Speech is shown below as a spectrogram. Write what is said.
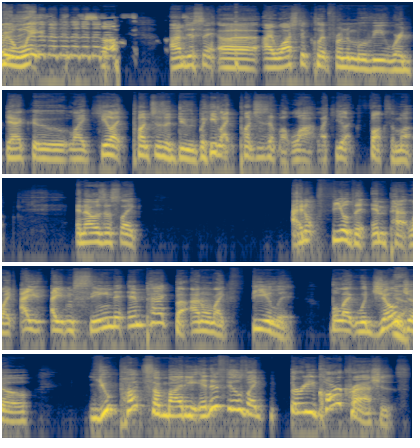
been waiting. I'm just saying. Uh, I watched a clip from the movie where Deku like he like punches a dude, but he like punches him a lot. Like he like fucks him up and I was just like, I don't feel the impact. Like I I'm seeing the impact, but I don't like feel it. But like with JoJo, yeah. you punch somebody and it feels like 30 car crashes.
